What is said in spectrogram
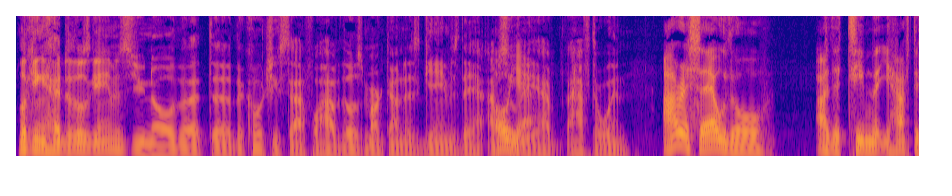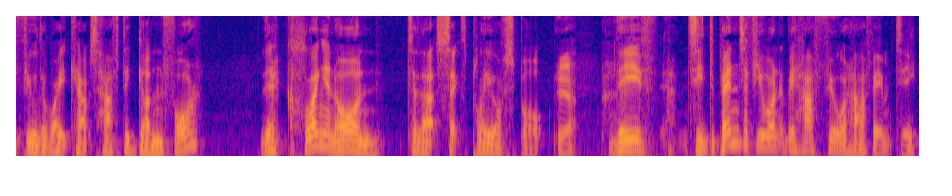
looking ahead to those games, you know that uh, the coaching staff will have those marked down as games they absolutely Oh, yeah. have have to win. RSL, though, are the team that you have to feel the Whitecaps have to gun for. They're clinging on to that sixth playoff spot. Yeah. They've see depends if you want to be half full or half empty.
